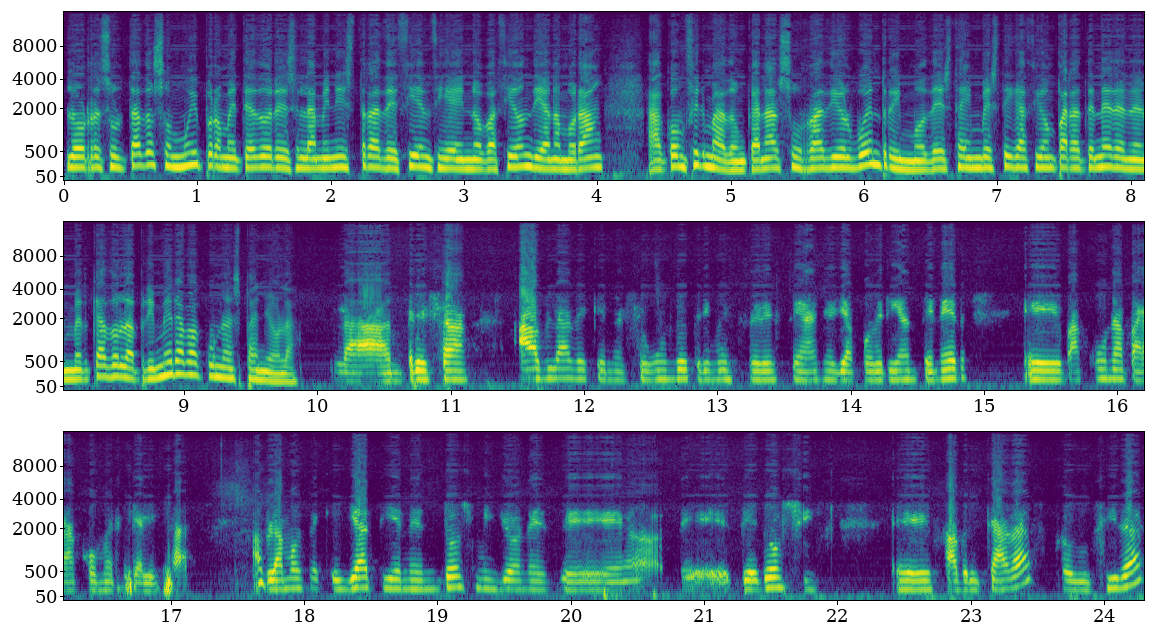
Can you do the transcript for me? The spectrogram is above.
los resultados son muy prometedores. La ministra de Ciencia e Innovación, Diana Morán, ha confirmado en Canal Sur Radio el buen ritmo de esta investigación para tener en el mercado la primera vacuna española. La empresa habla de que en el segundo trimestre de este año ya podrían tener eh, vacuna para comercializar. Hablamos de que ya tienen dos millones de, dosis eh, fabricadas, producidas,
